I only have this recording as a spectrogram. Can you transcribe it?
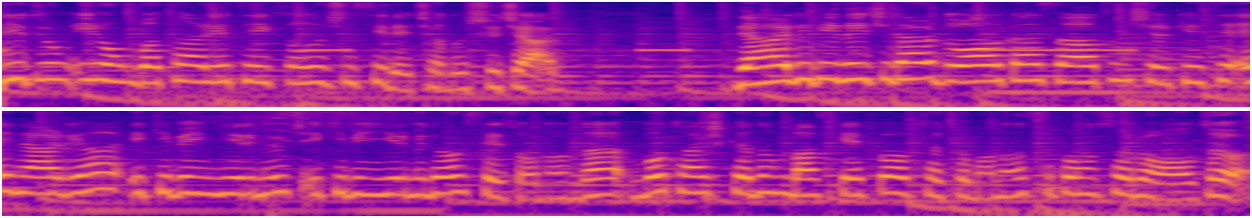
lityum iyon batarya teknolojisiyle çalışacak. Değerli dinleyiciler, Doğalgaz Dağıtım Şirketi Enerya 2023-2024 sezonunda BOTAŞ Kadın Basketbol takımının sponsoru oldu.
